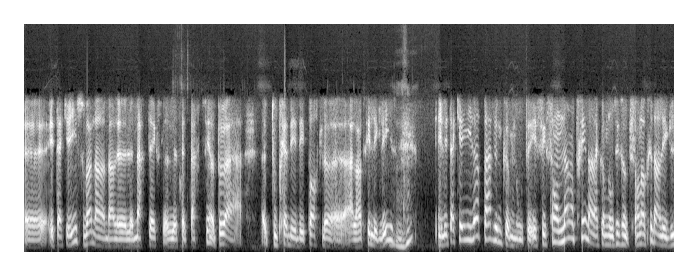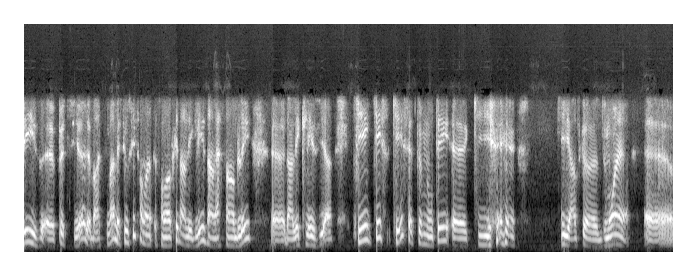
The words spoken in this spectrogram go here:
euh, est accueilli souvent dans, le, narthex, cette partie un peu à, tout près des, portes à l'entrée de l'église. Mm-hmm. Il est accueilli là par une communauté. Et c'est son entrée dans la communauté, son entrée dans l'église euh, petit e, le bâtiment, mais c'est aussi son, entrée dans l'église, dans l'assemblée, euh, dans l'ecclésia, qui est, qui, est, qui est cette communauté euh, qui, qui, en tout cas, du moins, euh,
